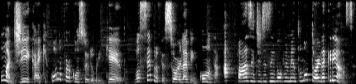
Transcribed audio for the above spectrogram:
Uma dica é que quando for construir o brinquedo, você, professor, leve em conta a fase de desenvolvimento motor da criança,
